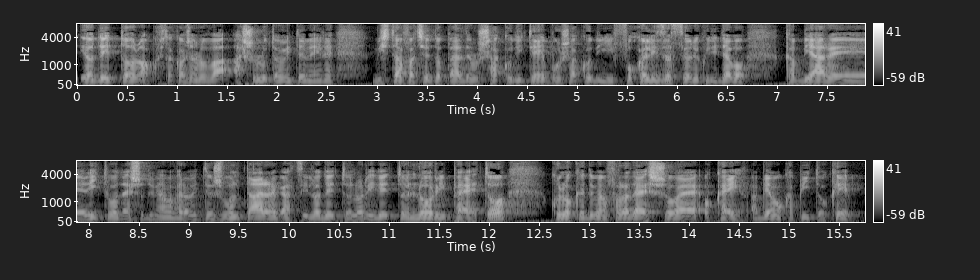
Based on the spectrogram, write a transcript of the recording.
e ho detto no, questa cosa non va assolutamente bene, mi sta facendo perdere un sacco di tempo, un sacco di focalizzazione, quindi devo cambiare ritmo, adesso dobbiamo veramente svoltare ragazzi, l'ho detto, l'ho ridetto e lo ripeto, quello che dobbiamo fare adesso è ok, abbiamo capito che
